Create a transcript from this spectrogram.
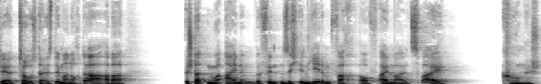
Der Toaster ist immer noch da, aber statt nur einem befinden sich in jedem Fach auf einmal zwei. Komisch.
